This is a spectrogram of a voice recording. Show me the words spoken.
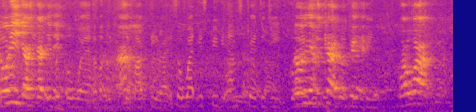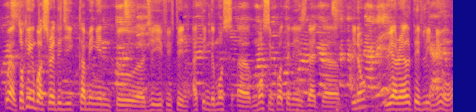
Lori kat kat ini. aware about the, the party, right? So what is PBM's strategy Lori going yang into dekat, okey. 2015? Bawa Well, talking about strategy coming into uh, GE15, I think the most uh, most important is that uh, you know we are relatively new,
